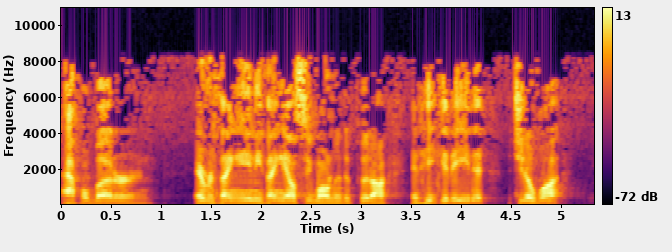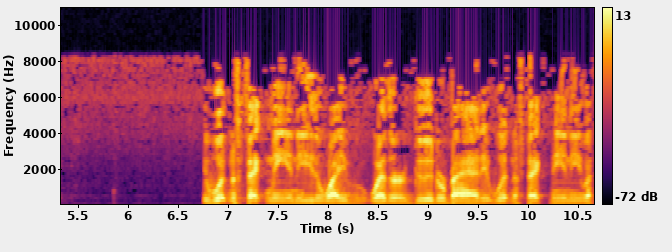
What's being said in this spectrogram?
apple butter and everything, anything else he wanted to put on. And he could eat it. But you know what? It wouldn't affect me in either way, whether good or bad. It wouldn't affect me in any way.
